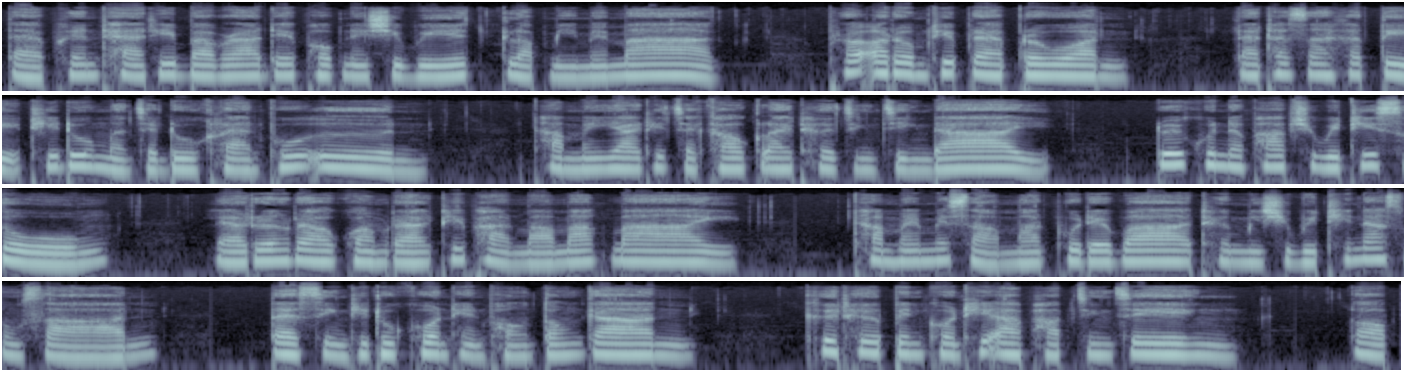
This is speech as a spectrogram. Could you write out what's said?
แต่เพื่อนแท้ที่บาบาราได้พบในชีวิตกลับมีไม่มาก เพราะอารมณ์ที่แปรปรวน และทัศนคติที่ดูเหมือนจะดูแคลนผู้อื่นทำให้ยากที่จะเข้าใกล้เธอจริง ๆ ได้ ด้วยคุณภาพชีวิตที่สูง และเรื่องราวความรักที่ผ่านมามากมายทำให้ไม่สามารถพูดได้ว่าเธอมีชีวิตที่น่าสงสาร แต่สิ่งที่ทุกคนเห็นพ้องต้องกัน คือเธอเป็นคนที่อาภัพจริง ๆ ต่อไป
